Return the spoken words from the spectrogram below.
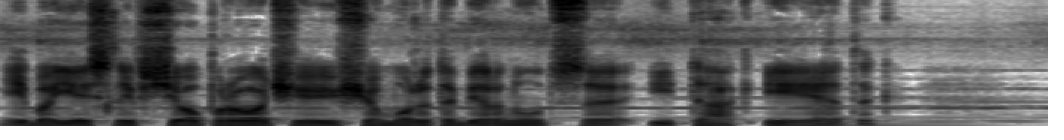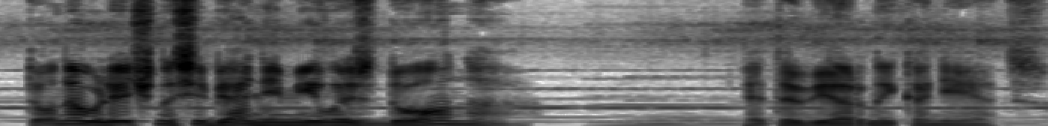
ибо если все прочее еще может обернуться и так, и этак, то навлечь на себя немилость Дона — это верный конец.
